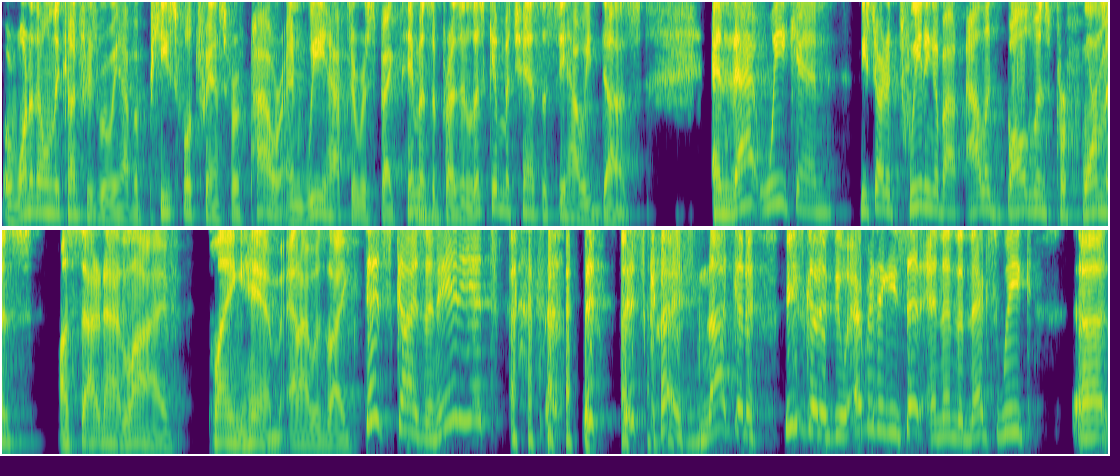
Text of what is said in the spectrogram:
or one of the only countries where we have a peaceful transfer of power and we have to respect him as the president. Let's give him a chance to see how he does. And that weekend, he started tweeting about Alec Baldwin's performance on Saturday Night Live playing him. And I was like, this guy's an idiot. this guy is not going to, he's going to do everything he said. And then the next week, uh,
